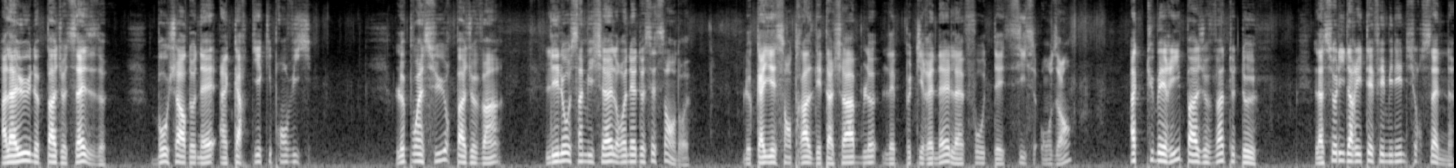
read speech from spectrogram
À la une, page 16, Beau Chardonnay, un quartier qui prend vie. Le point sûr, page 20, l'îlot Saint-Michel renaît de ses cendres. Le cahier central détachable, les petits rennais, l'info des 6-11 ans. Actuberry, page 22. La solidarité féminine sur scène.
